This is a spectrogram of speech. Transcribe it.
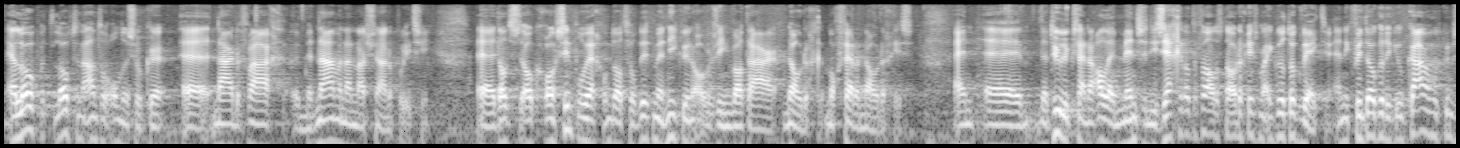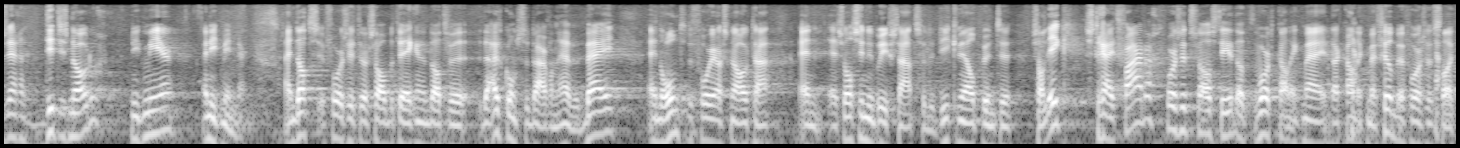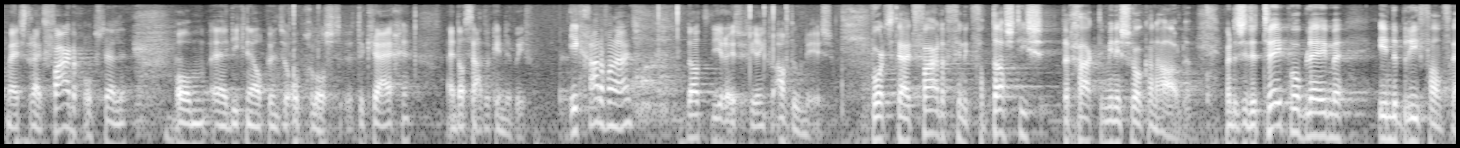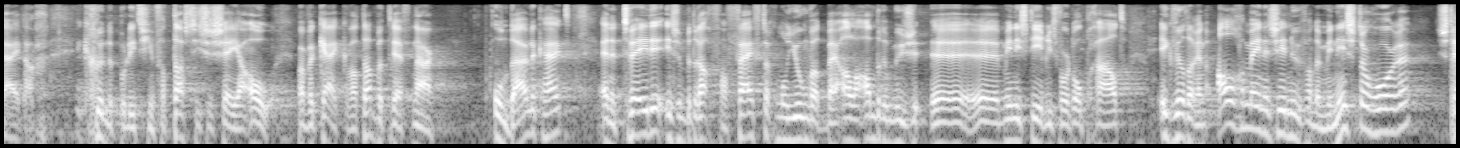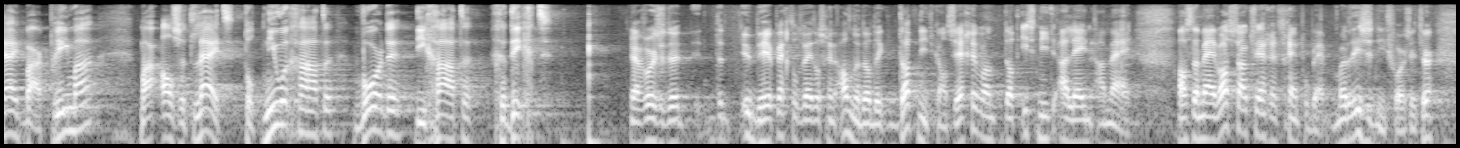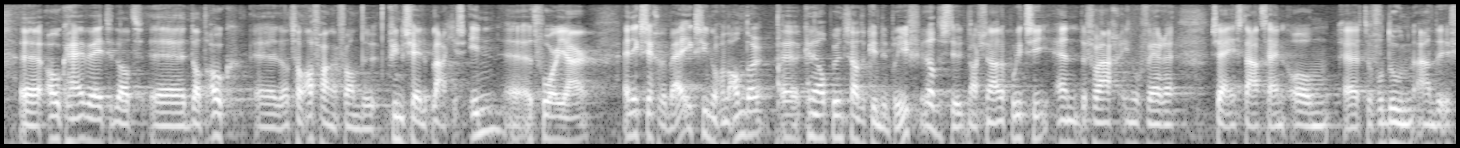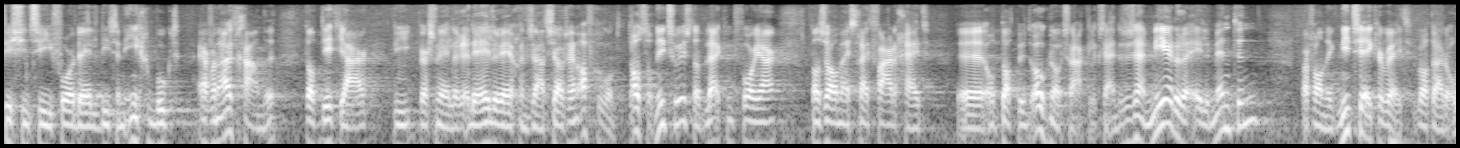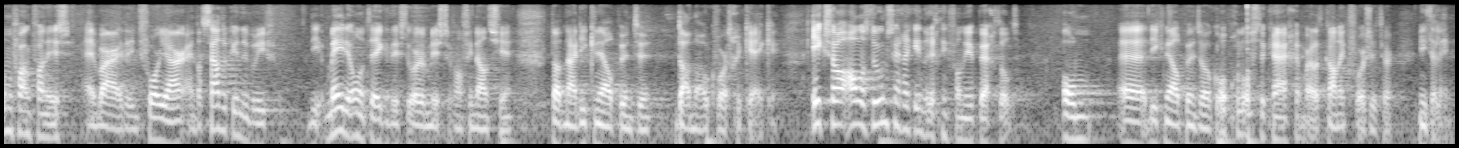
er loopt, loopt, een aantal onderzoeken uh, naar de vraag, uh, met name naar de nationale politie. Uh, dat is ook gewoon simpelweg omdat we op dit moment niet kunnen overzien wat daar nodig, nog verder nodig is. En natuurlijk zijn er allerlei mensen die zeggen dat er van alles nodig is, maar ik wil het ook weten. En ik vind ook dat ik uw Kamer moet kunnen zeggen, dit is nodig, niet meer en niet minder. En dat, voorzitter, zal betekenen dat we de uitkomsten daarvan hebben bij en rond de voorjaarsnota. En zoals in de brief staat, zullen die knelpunten, zal ik strijdvaardig, voorzitter, zoals de heer, dat woord kan ik mij, daar kan ik mij veel bij voorstellen, zal ik mij strijdvaardig opstellen om uh, die knelpunten opgelost te krijgen. En dat staat ook in de brief. Ik ga ervan uit dat die reservering afdoende is. Het woord strijdvaardig vind ik fantastisch. Daar ga ik de minister ook aan houden. Maar er zitten twee problemen in de brief van vrijdag. Ik gun de politie een fantastische CAO, maar we kijken wat dat betreft naar onduidelijkheid. En het tweede is een bedrag van 50 miljoen wat bij alle andere uh, ministeries wordt opgehaald. Ik wil daar in algemene zin nu van de minister horen. Strijdbaar prima. Maar als het leidt tot nieuwe gaten, worden die gaten gedicht. Ja, voorzitter, de heer Pechtold weet als geen ander dat ik dat niet kan zeggen, want dat is niet alleen aan mij. Als het aan mij was, zou ik zeggen, het is geen probleem. Maar dat is het niet, voorzitter. Uh, ook hij weet dat uh, dat ook, uh, dat zal afhangen van de financiële plaatjes in het voorjaar. En ik zeg erbij, ik zie nog een ander knelpunt, staat ook in de brief. Dat is de nationale politie en de vraag in hoeverre zij in staat zijn om te voldoen aan de efficiëntievoordelen die zijn ingeboekt, ervan uitgaande dat dit jaar die personele, de hele reorganisatie zou zijn afgerond. Als dat niet zo is, dat blijkt in het voorjaar, dan zal mijn strijdvaardigheid uh, op dat punt ook noodzakelijk zijn. Dus er zijn meerdere elementen waarvan ik niet zeker weet wat daar de omvang van is en waar het in het voorjaar, en dat staat ook in de brief, die mede ondertekend is door de minister van Financiën, dat naar die knelpunten dan ook wordt gekeken. Ik zal alles doen, zeg ik in de richting van de heer Pechtold, om uh, die knelpunten ook opgelost te krijgen, maar dat kan ik, voorzitter, niet alleen.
